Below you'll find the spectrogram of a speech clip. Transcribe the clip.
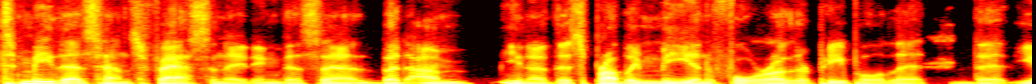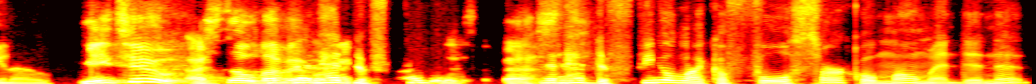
to me that sounds fascinating. That's but I'm you know that's probably me and four other people that that you know. Me too. I still love that it. Had to, it, That had to feel like a full circle moment, didn't it?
